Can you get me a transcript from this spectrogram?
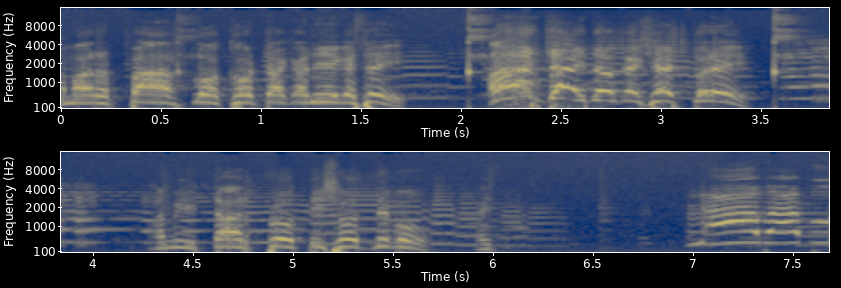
আমার পাঁচ লক্ষ টাকা নিয়ে গেছে। আর তাই তোকে শেষ করে, আমি তার প্রতিশোধ নেব। না বাবু,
